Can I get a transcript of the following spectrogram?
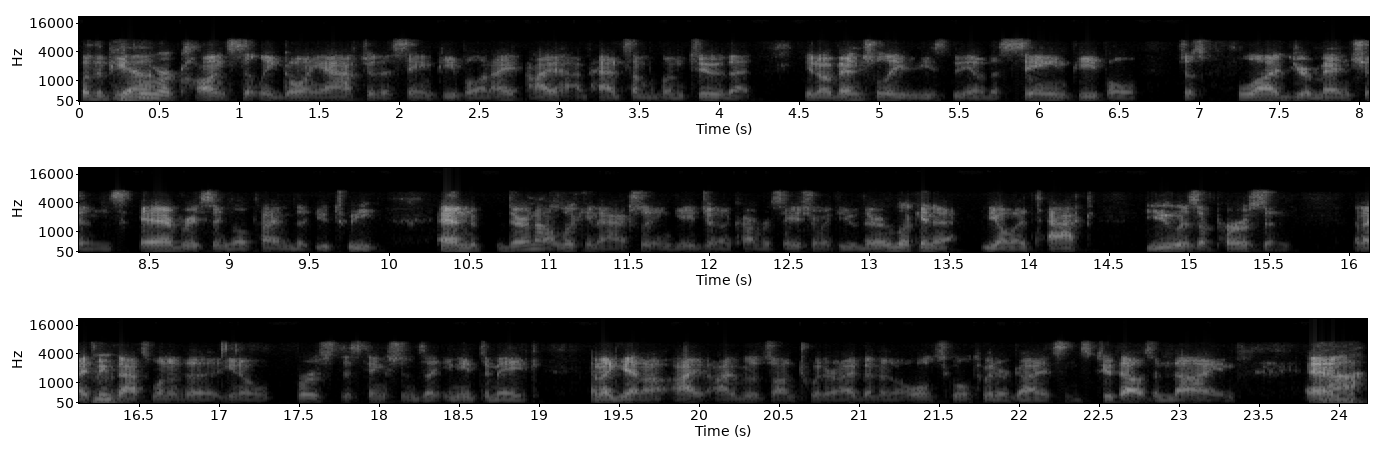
but the people Yeah. who are constantly going after the same people and I, I have had some of them too that you know eventually these you know the same people just flood your mentions every single time that you tweet and they're not looking to actually engage in a conversation with you they're looking to you know attack you as a person and i think Hmm. that's one of the you know first distinctions that you need to make and again i i was on twitter i've been an old school twitter guy since 2009 and Ah.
